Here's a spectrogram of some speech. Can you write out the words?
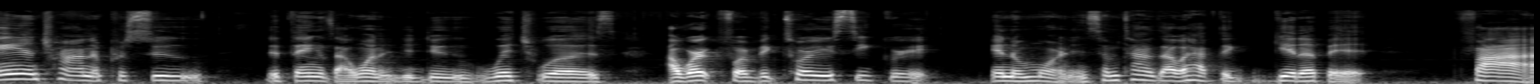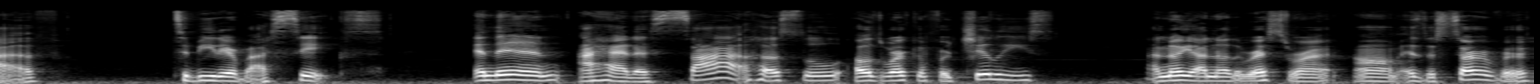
and trying to pursue the things I wanted to do, which was I worked for Victoria's Secret in the morning. Sometimes I would have to get up at five to be there by six. And then I had a side hustle. I was working for Chili's. I know y'all know the restaurant um, as a server.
